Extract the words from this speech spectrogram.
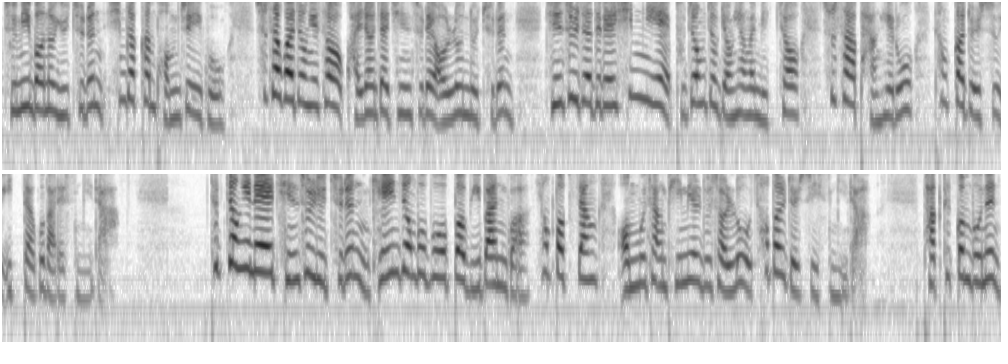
주민번호 유출은 심각한 범죄이고 수사 과정에서 관련자 진술의 언론 노출은 진술자들의 심리에 부정적 영향을 미쳐 수사 방해로 평가될 수 있다고 말했습니다. 특정인의 진술 유출은 개인정보보호법 위반과 형법상 업무상 비밀 누설로 처벌될 수 있습니다. 박 특검보는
